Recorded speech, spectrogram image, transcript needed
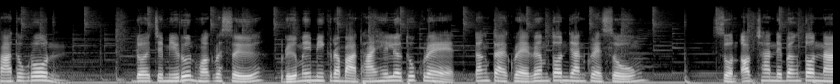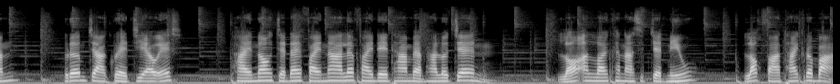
ฟ้าทุกรุ่น โดยจะมีรุ่นหัวกระสือ หรือไม่มีกระบะท้ายให้เลือกทุกเกรด ตั้งแต่เกรดเริ่มต้นยันเกรดสูง ส่วนออปชันในเบื้องต้นนั้น เริ่มจากเกรด GLX ภายนอกจะได้ไฟหน้าและไฟเดย์ไทม์แบบฮาโลเจน ล้ออัลลอยขนาด 17 นิ้ว ล็อกฝาท้ายกระบะ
